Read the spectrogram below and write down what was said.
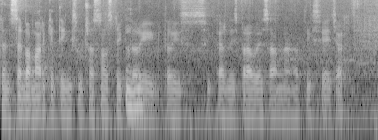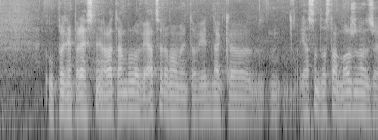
ten seba marketing v súčasnosti, ktorý, mm-hmm. ktorý si každý spravuje sám na tých sieťach, úplne presne, ale tam bolo viacero momentov. Jednak e, ja som dostal možnosť, že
